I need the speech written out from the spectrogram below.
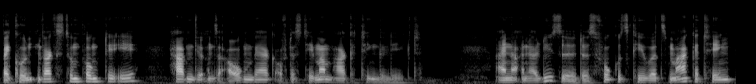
Bei kundenwachstum.de haben wir unser Augenmerk auf das Thema Marketing gelegt. Eine Analyse des Fokus-Keywords Marketing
